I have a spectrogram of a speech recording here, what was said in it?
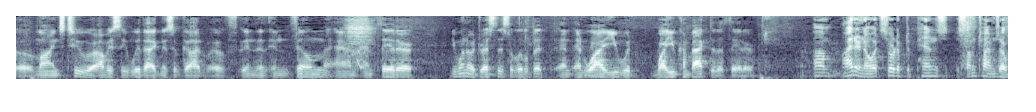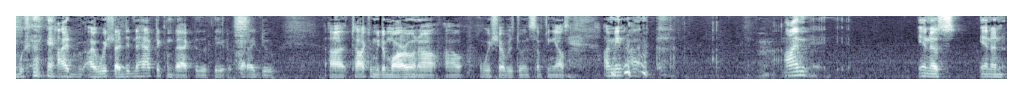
uh, lines too, obviously with Agnes of God of, in, in film and, and theater. You want to address this a little bit and, and why you would why you come back to the theater? Um, I don't know. It sort of depends. Sometimes I, w- I wish I didn't have to come back to the theater, but I do. Uh, talk to me tomorrow, and I'll, I'll I wish I was doing something else. I mean, I, I'm in a in an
